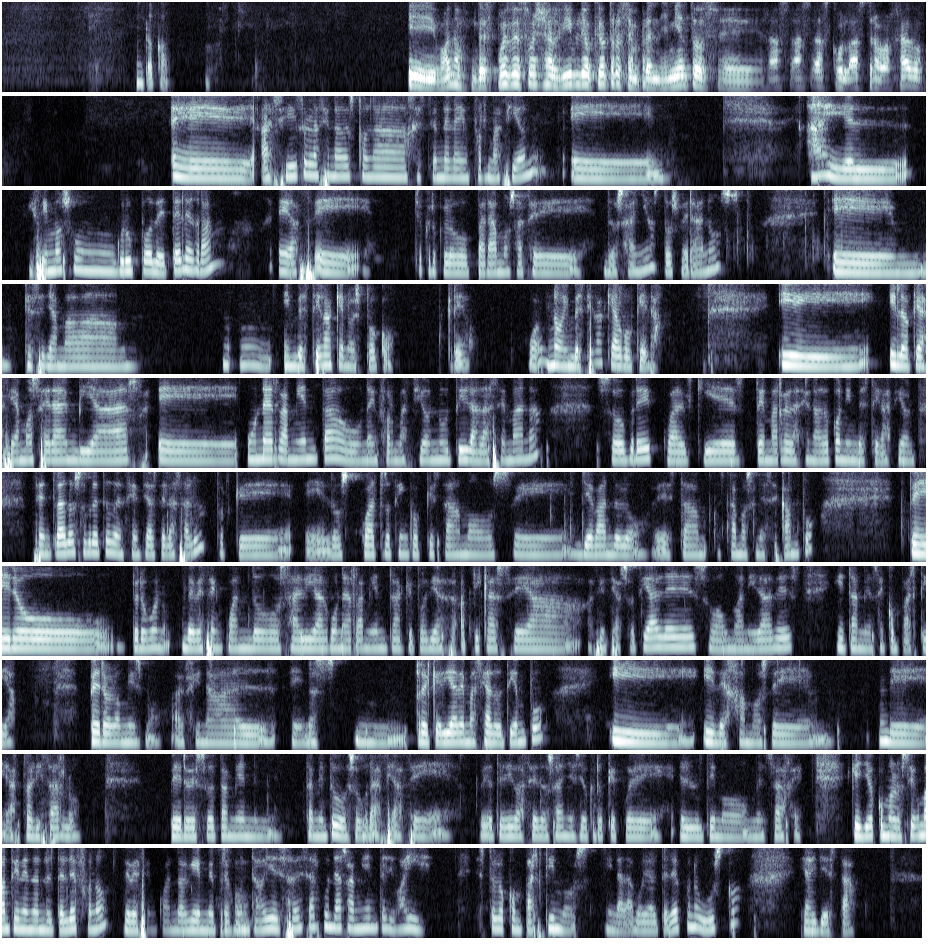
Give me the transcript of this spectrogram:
Y bueno, después de Social Biblio, ¿qué otros emprendimientos eh, has, has, trabajado? Eh, así relacionados con la gestión de la información. Eh, el, hicimos un grupo de Telegram hace yo creo que lo paramos hace dos años, dos veranos, eh, que se llamaba mm, mm, Investiga que no es poco, creo. No, investiga que algo queda. Y, lo que hacíamos era enviar eh, una herramienta o una información útil a la semana sobre cualquier tema relacionado con investigación, centrado sobre todo en ciencias de la salud, porque eh, los cuatro o cinco que estábamos eh, llevándolo estamos en ese campo. Pero, bueno, de vez en cuando salía alguna herramienta que podía aplicarse a, ciencias sociales o a humanidades y también se compartía. Pero lo mismo, al final eh, nos mm, requería demasiado tiempo y, dejamos de, actualizarlo. Pero eso también, también tuvo su gracia hace, pues yo te digo, hace dos años yo creo que fue el último mensaje. Que yo como lo sigo manteniendo en el teléfono, de vez en cuando alguien me pregunta, oye, ¿sabes alguna herramienta? Y digo, ay, esto lo compartimos. Y nada, voy al teléfono, busco y ahí está.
